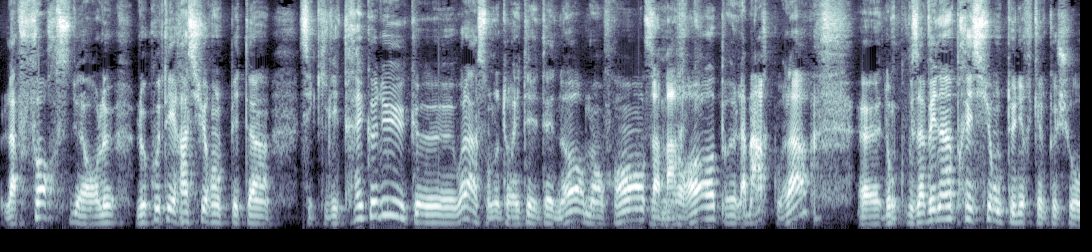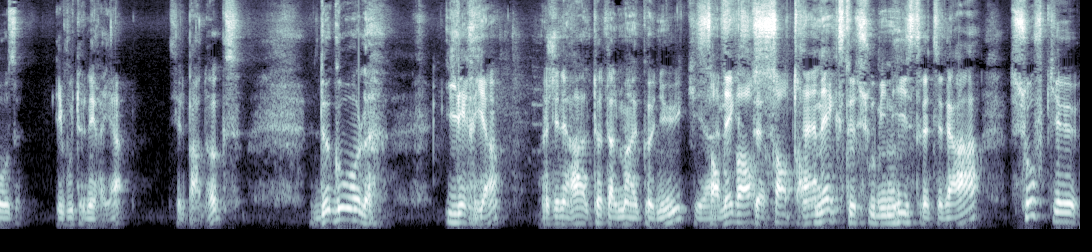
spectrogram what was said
la force. Alors le, le côté rassurant de Pétain, c'est qu'il est très connu, que voilà, son autorité est énorme en France, en Europe, euh, la marque, voilà. Euh, donc vous avez l'impression de tenir quelque chose et vous tenez rien. C'est le paradoxe. De Gaulle, il est rien un général totalement inconnu, qui est un ex, un ex sous-ministre, etc. Sauf que,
